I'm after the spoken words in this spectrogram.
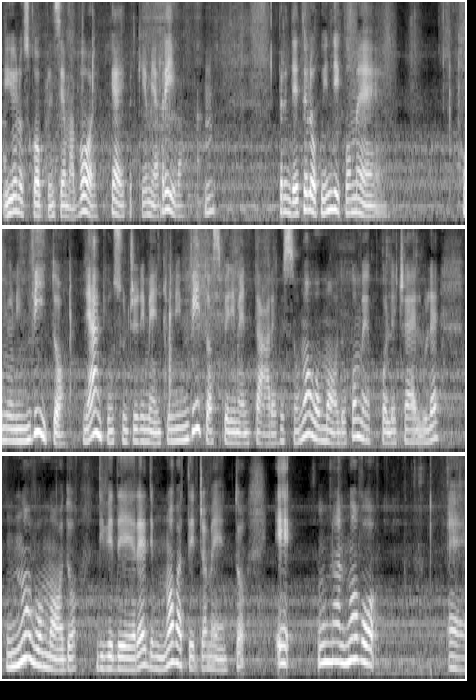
io lo scopro insieme a voi, ok? Perché mi arriva. Hm? Prendetelo quindi come come un invito, neanche un suggerimento, un invito a sperimentare questo nuovo modo, come con le cellule, un nuovo modo di vedere, di un nuovo atteggiamento e un nuovo eh,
